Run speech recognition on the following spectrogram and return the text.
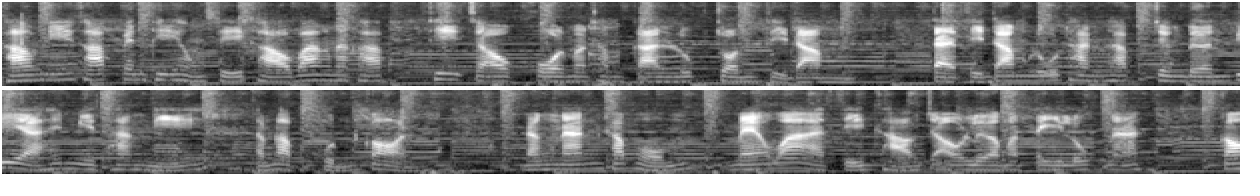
คราวนี้ครับเป็นทีของสีขาวบ้างนะครับ ที่จะเอาโคนมาทำการลุกจนสีดำแต่สีดำรู้ทันครับ จึงเดินเบี้ยให้มีทางหนีสำหรับขุนก่อน ดังนั้นครับผมแม้ว่าสีขาวจะเอาเรือมาตีลุกนะ ก็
